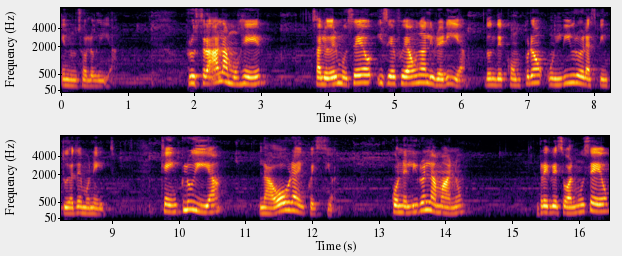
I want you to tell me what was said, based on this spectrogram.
en un solo día. Frustrada la mujer Salió del museo y se fue a una librería donde compró un libro de las pinturas de Monet, que incluía la obra en cuestión. Con el libro en la mano, regresó al museo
